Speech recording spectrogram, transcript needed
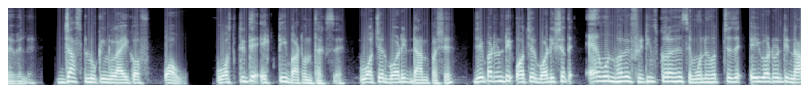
লেভেলে just looking like of wow ওয়াচটিতে একটি বাটন থাকছে ওয়াচের বডির ডান পাশে। যে বাটনটি ওয়াচের বডির সাথে এমনভাবে ফিটিংস করা হয়েছে, মনে হচ্ছে যে এই বাটনটি না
